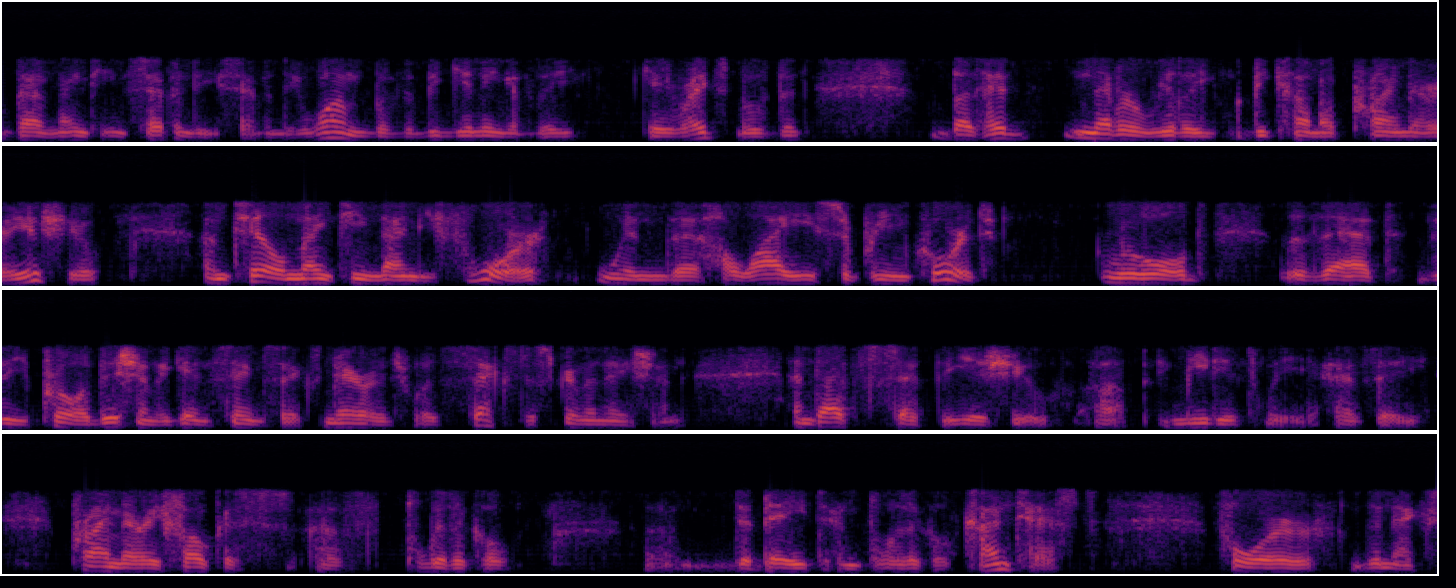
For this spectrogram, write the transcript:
about 1970, 71, with the beginning of the gay rights movement, but had never really become a primary issue until 1994, when the Hawaii Supreme Court ruled that the prohibition against same-sex marriage was sex discrimination and that set the issue up immediately as a primary focus of political um, debate and political contest for the next,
